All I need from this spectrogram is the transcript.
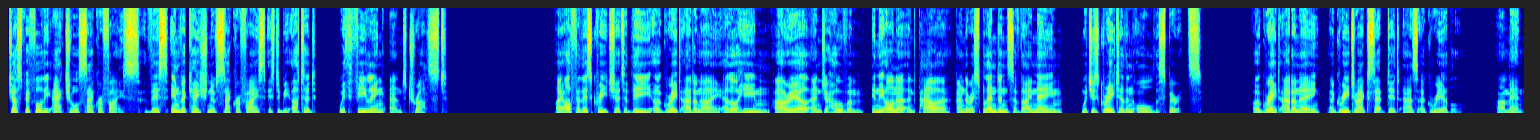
Just before the actual sacrifice, this invocation of sacrifice is to be uttered with feeling and trust. I offer this creature to thee, O great Adonai, Elohim, Ariel, and Jehovah, in the honour and power and the resplendence of thy name, which is greater than all the spirits. O great Adonai, agree to accept it as agreeable. Amen.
